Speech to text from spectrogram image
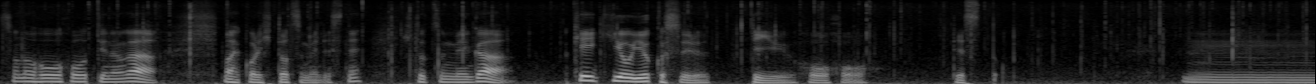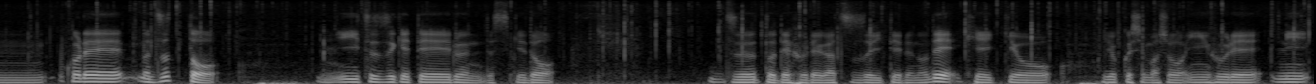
その方法っていうのが、まあ、これ1つ目ですね。1つ目が景気を良くするっていう方法ですと。うーんこれ、まあ、ずっと言い続けてるんですけどずっとデフレが続いてるので景気を良くしましょうインフレに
